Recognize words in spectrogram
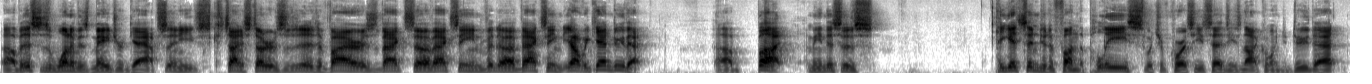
Uh, but this is one of his major gaps. And he kind of stutters, the virus, vax, uh, vaccine, uh, vaccine. Yeah, we can't do that. Uh, but, I mean, this is. He gets into to fund the police, which, of course, he says he's not going to do that.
